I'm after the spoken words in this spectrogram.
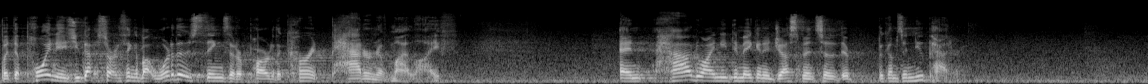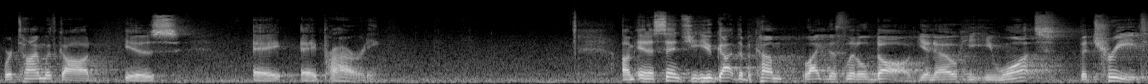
but the point is, you've got to start to think about what are those things that are part of the current pattern of my life, and how do I need to make an adjustment so that there becomes a new pattern where time with God is a, a priority um, in a sense, you, have got to become like this little dog. You know, he, he wants the treat,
